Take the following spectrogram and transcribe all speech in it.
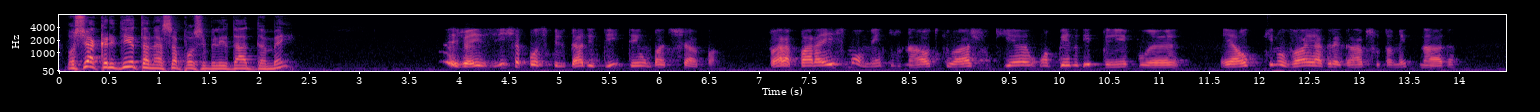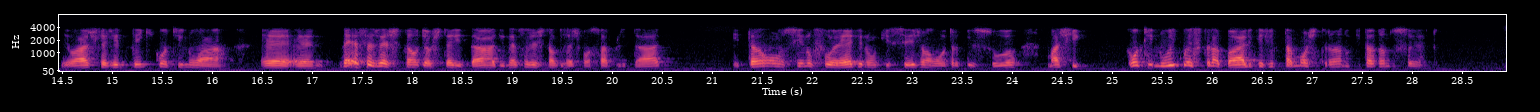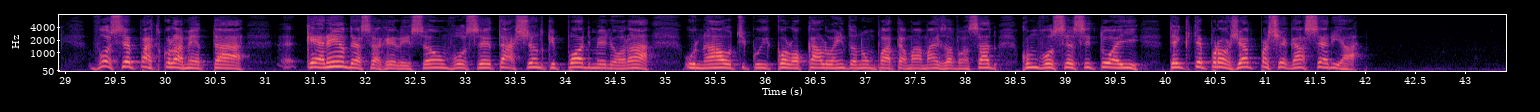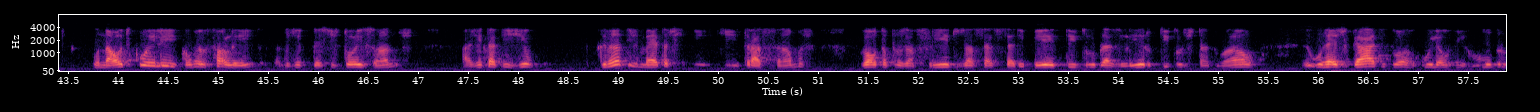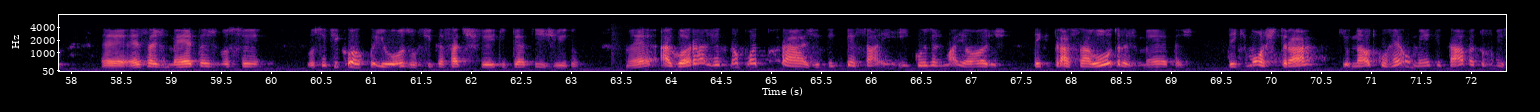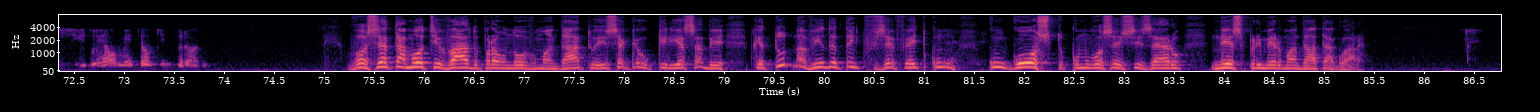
Você acredita nessa possibilidade também? Veja, existe a possibilidade de ter um bate-chapa. Para, para esse momento do Náutico, eu acho que é uma perda de tempo, é, é algo que não vai agregar absolutamente nada. Eu acho que a gente tem que continuar é, é, nessa gestão de austeridade, nessa gestão de responsabilidade, então, se não for Edson, que seja uma outra pessoa, mas que continue com esse trabalho que a gente está mostrando que está dando certo. Você, particularmente, está eh, querendo essa reeleição? Você está achando que pode melhorar o Náutico e colocá-lo ainda num patamar mais avançado? Como você citou aí, tem que ter projeto para chegar à Série A. O Náutico, ele, como eu falei, nesses dois anos, a gente atingiu grandes metas que, que traçamos volta para os aflitos, acesso à Série B, título brasileiro, título estadual, o resgate do orgulho alvirrubro. É, essas metas você, você fica orgulhoso, fica satisfeito em ter atingido. Né? Agora a gente não pode parar, a gente tem que pensar em, em coisas maiores, tem que traçar outras metas, tem que mostrar que o Náutico realmente estava adormecido e realmente é um time grande. Você está motivado para um novo mandato? Isso é que eu queria saber. Porque tudo na vida tem que ser feito com, com gosto, como vocês fizeram nesse primeiro mandato agora.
